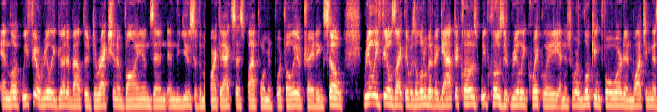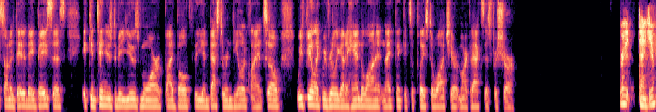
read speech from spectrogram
And look, we feel really good about the direction of volumes and, and the use of the MarketAxess platform and portfolio trading. So, really feels like there was a little bit of a gap to close. We've closed it really quickly. And as we're looking forward and watching this on a day to day basis, it continues to be used more by both the investor and dealer clients. So, we feel like we've really got a handle on it. And I think it's a place to watch here at MarketAxess for sure. Great, thank you.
